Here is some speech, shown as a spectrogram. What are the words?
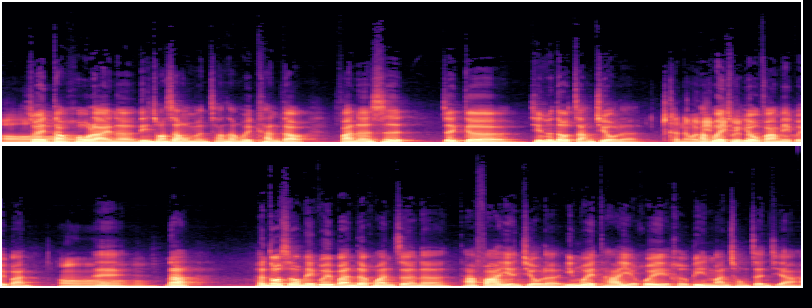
哦，所以到后来呢，临床上我们常常会看到，反而是这个青春痘长久了，可能会它会去诱发玫瑰斑。哦，哎，那很多时候玫瑰斑的患者呢，他发炎久了，因为他也会合并螨虫增加，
